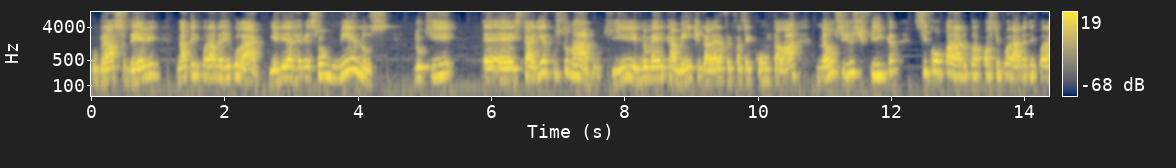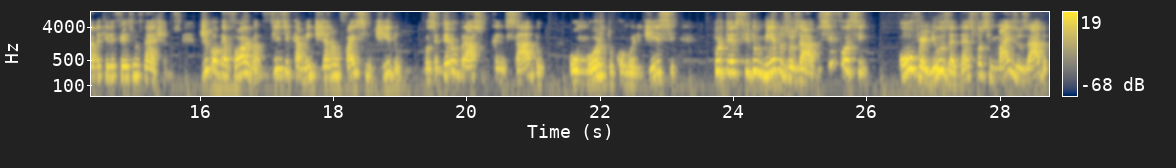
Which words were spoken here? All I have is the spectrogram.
o braço dele na temporada regular. E ele arremessou menos do que é, é, estaria acostumado, que numericamente a galera foi fazer conta lá, não se justifica se comparado com a pós-temporada, a temporada que ele fez nos Nationals. De qualquer forma, fisicamente já não faz sentido você ter um braço cansado ou morto, como ele disse, por ter sido menos usado. Se fosse overused, né, se fosse mais usado,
